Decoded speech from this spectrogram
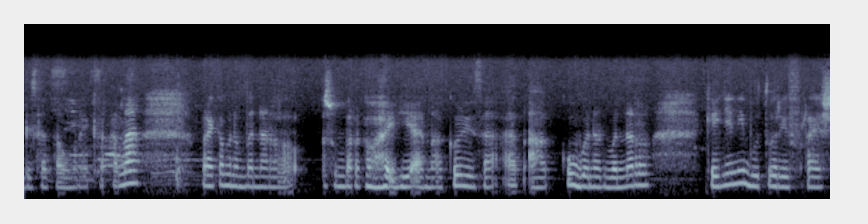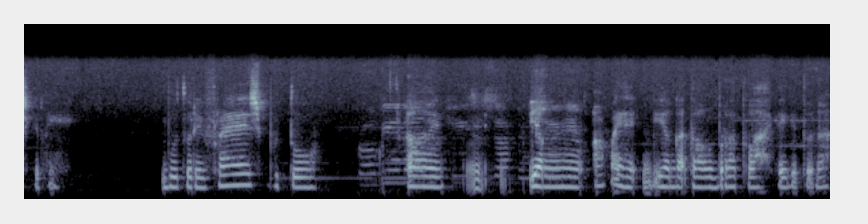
bisa tahu mereka. Karena mereka benar-benar sumber kebahagiaan aku di saat aku benar-benar kayaknya nih butuh refresh gini. Butuh refresh butuh uh, yang apa ya yang nggak terlalu berat lah kayak gitu. Nah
